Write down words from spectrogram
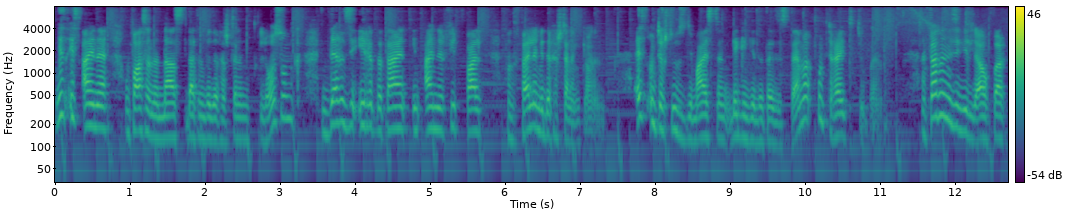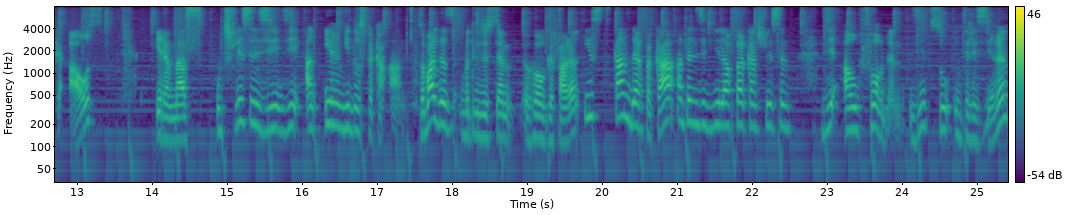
Dies ist eine umfassende NAS-Datenwiederherstellungslösung, in der Sie Ihre Dateien in einer Vielfalt von Fällen wiederherstellen können. Es unterstützt die meisten gängigen Dateisysteme und RAID-Typen. Entfernen Sie die Laufwerke aus Ihrem NAS und schließen Sie sie an Ihren Windows-PK an. Sobald das Betriebssystem hochgefahren ist, kann der PK, an den Sie die Laufwerke anschließen, Sie auffordern, sie zu initialisieren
